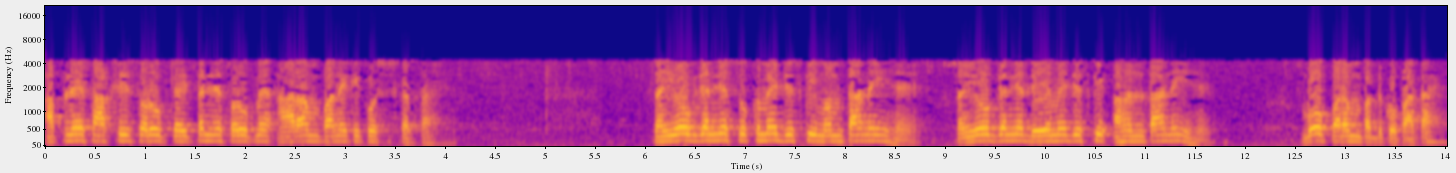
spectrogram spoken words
अपने साक्षी स्वरूप, चैतन्य स्वरूप में आराम पाने की कोशिश करता है। संयोग जन्य सुख में जिसकी ममता नहीं है संयोग जन्य देह में जिसकी अहंता नहीं है, वो परम पद को पाता है।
